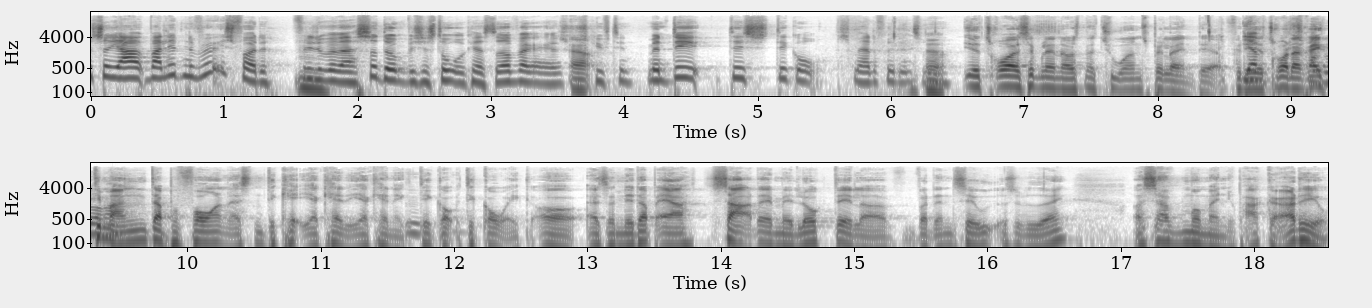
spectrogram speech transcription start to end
så jeg var lidt nervøs for det, fordi mm. det ville være så dumt, hvis jeg stod og kastede op, hver gang jeg skulle Ja. ja. skifte hende. Men det, det, det går smertefrit indtil Ja. Jeg tror simpelthen også, at naturen spiller ind der. Fordi jeg, Jeg tror, der er tror, rigtig mange, der på forhånd er sådan, det kan, jeg, kan, jeg kan ikke, mm. det, går, det går ikke. Og altså netop er sart af med lugt, eller hvordan det ser ud, og så videre. Ikke? Og så må man jo bare gøre det jo.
